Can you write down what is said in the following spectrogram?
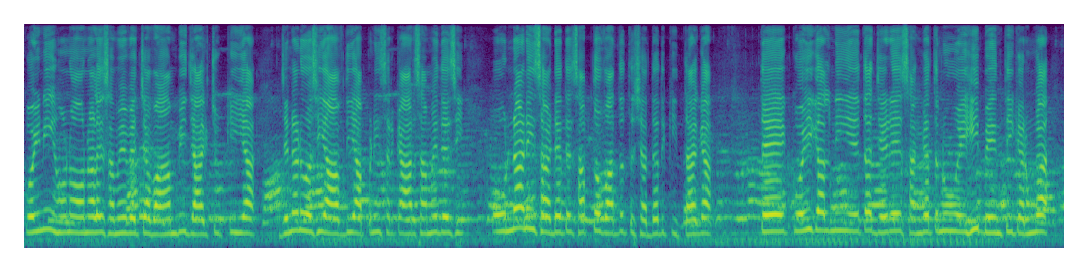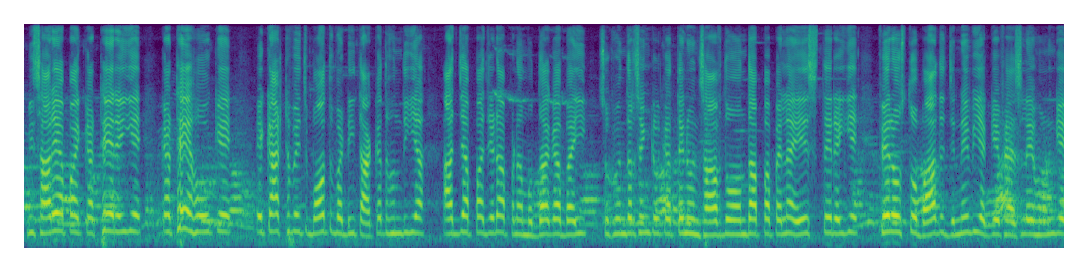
ਕੋਈ ਨਹੀਂ, ਹੁਣ ਆਉਣ ਵਾਲੇ ਸਮੇਂ ਵਿੱਚ ਆਵਾਮ ਵੀ ਜਾਗ ਚੁੱਕੀ ਆ। ਜਿਨ੍ਹਾਂ ਨੂੰ ਅਸੀਂ ਆਪਦੀ, ਆਪਣੀ ਸਰਕਾਰ ਸਮਝਦੇ ਸੀ। ਉਹਨਾਂ ਨੇ ਸਾਡੇ ਤੇ ਸਭ ਤੋਂ ਵੱਧ ਤਸ਼ੱਦਦ ਕੀਤਾਗਾ। ਤੇ ਕੋਈ ਗੱਲ ਨਹੀਂ ਇਹ ਤਾਂ ਜਿਹੜੇ ਸੰਗਤ ਨੂੰ ਇਹੀ ਬੇਨਤੀ ਕਰੂੰਗਾ ਵੀ ਸਾਰੇ ਆਪਾਂ ਇਕੱਠੇ ਰਹੀਏ ਇਕੱਠੇ ਹੋ ਕੇ ਇਕੱਠ ਵਿੱਚ ਬਹੁਤ ਵੱਡੀ ਤਾਕਤ ਹੁੰਦੀ ਆ। ਅੱਜ ਆਪਾਂ ਜਿਹੜਾ ਆਪਣਾ ਮੁੱਦਾ ਗਾ ਬਾਈ ਸੁਖਵਿੰਦਰ ਸਿੰਘ ਕਲਕੱਤੇ ਨੂੰ ਇਨਸਾਫ ਦਿਵਾਉਣ ਦਾ ਆਪਾਂ ਪਹਿਲਾਂ ਇਸ ਤੇ ਰਹੀਏ ਫਿਰ ਉਸ ਤੋਂ ਬਾਅਦ ਜਿੰਨੇ ਵੀ ਅੱਗੇ ਫੈਸਲੇ ਹੋਣਗੇ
